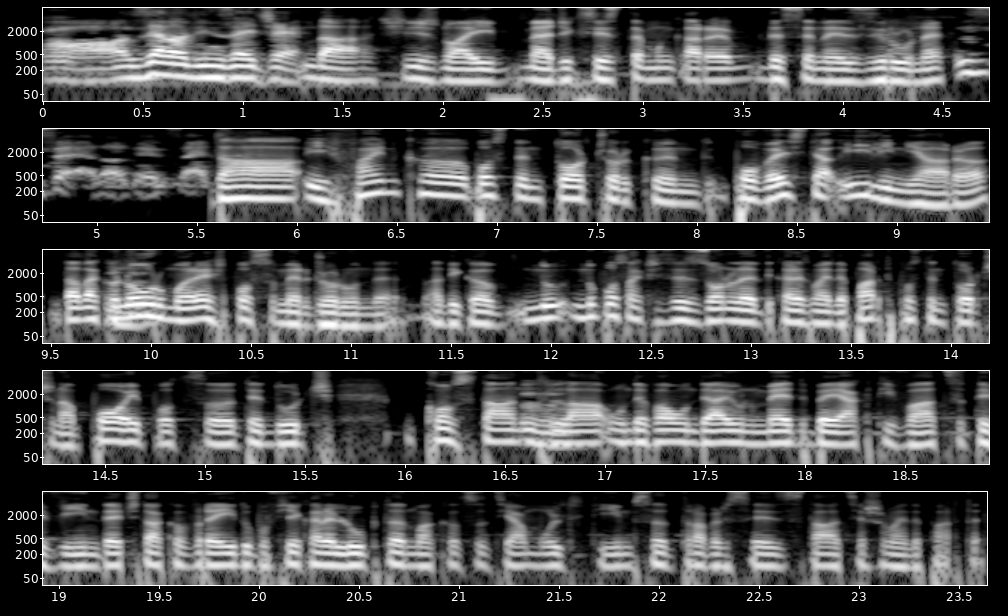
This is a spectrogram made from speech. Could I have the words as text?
Oh, 0 din 10. Da, și nici nu ai Magic System în care desenezi rune. 0 din 10. Da, e fain că poți să te întorci oricând. Povestea e liniară, dar dacă mm-hmm. nu o urmărești, poți să mergi oriunde. Adică nu, nu poți să accesezi zonele de care sunt mai departe, poți să te întorci înapoi, poți să te duci constant mm-hmm. la undeva unde ai un medbay activat să te vindeci dacă vrei după fiecare luptă, numai că să-ți ia mult timp să traversezi stația și mai departe.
